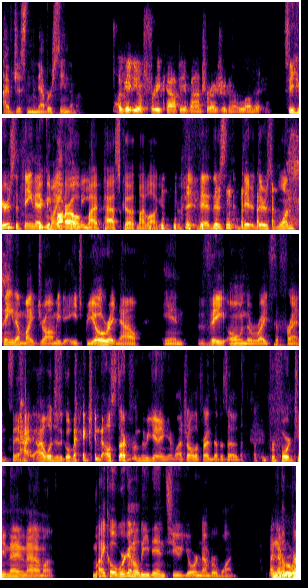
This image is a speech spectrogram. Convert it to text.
I've just never seen them. I'll get you a free copy of Entourage. You're gonna love it. See, here's the thing that you can Mike borrow me. my passcode, my login. Th- th- there's there, there's one thing that might draw me to HBO right now, and they own the rights to Friends. I, I will just go back and I'll start from the beginning and watch all the Friends episodes for $14.99 a month. Michael, we're gonna lead into your number one. My number, Number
